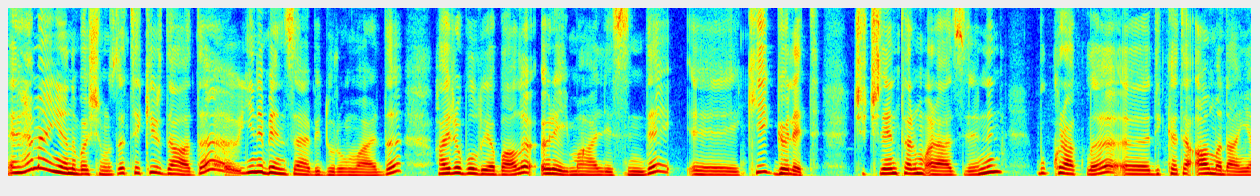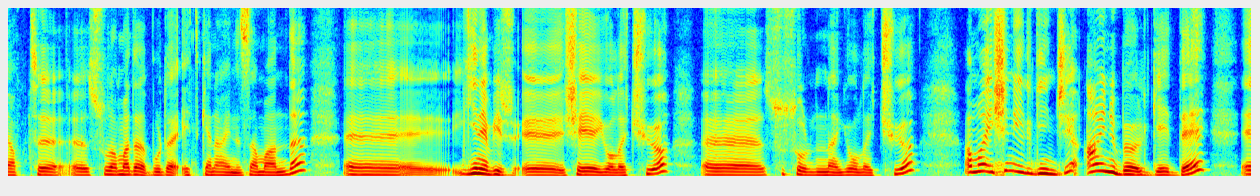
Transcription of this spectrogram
E, hemen yanı başımızda Tekirdağ'da yine benzer bir durum vardı. Hayrabolu'ya bağlı Örey mahallesinde e, ki gölet çiftçilerin tarım arazilerinin bu kuraklığı e, dikkate almadan yaptığı e, sulama da burada etken aynı zamanda. E, yine bir e, şeye yol açıyor e, su sorununa yol açıyor. Ama işin ilginci aynı bölgede e,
